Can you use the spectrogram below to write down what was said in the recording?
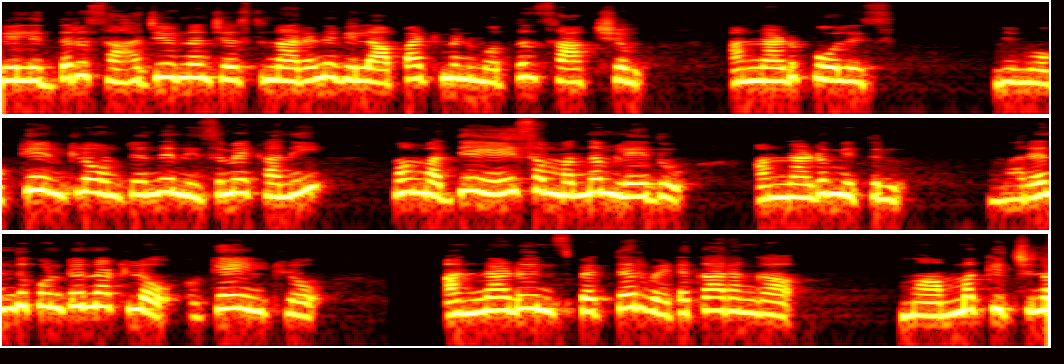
వీళ్ళిద్దరూ సహజీవనం చేస్తున్నారని వీళ్ళ అపార్ట్మెంట్ మొత్తం సాక్ష్యం. అన్నాడు పోలీస్. మేము ఒకే ఇంట్లో ఉంటుంది నిజమే కానీ మా మధ్య ఏ సంబంధం లేదు అన్నాడు మిథున్. మరెందుకుంటున్నట్లో ఒకే ఇంట్లో అన్నాడు ఇన్స్పెక్టర్ వెటకారంగా. మా అమ్మకిచ్చిన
